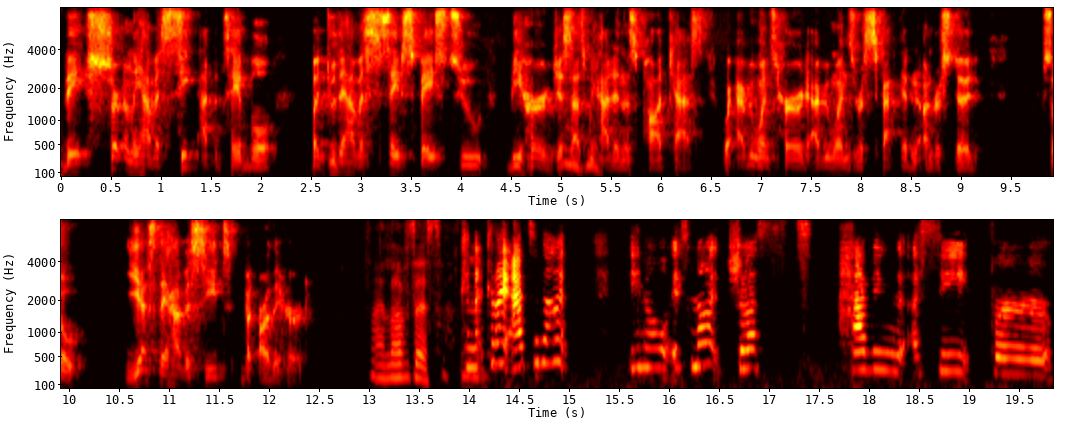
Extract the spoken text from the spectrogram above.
they certainly have a seat at the table, but do they have a safe space to be heard, just as we mm-hmm. had in this podcast, where everyone's heard, everyone's respected and understood? So yes, they have a seat, but are they heard? I love this. Can I can I add to that? You know, it's not just having a seat for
